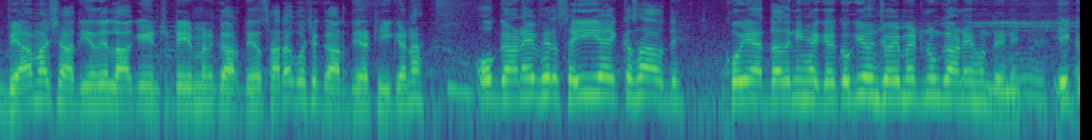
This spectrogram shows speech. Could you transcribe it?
ਵਿਆਹਾਂ ਸ਼ਾਦੀਆਂ ਦੇ ਲਾ ਕੇ ਐਂਟਰਟੇਨਮੈਂਟ ਕਰਦੇ ਆ ਸਾਰਾ ਕੁਝ ਕਰਦੇ ਆ ਠੀਕ ਹੈ ਨਾ? ਉਹ ਗਾਣੇ ਫਿਰ ਸਹੀ ਆ ਇੱਕ ਹਿਸਾਬ ਦੇ ਕੋਈ ਐਦਾਂ ਦਾ ਨਹੀਂ ਹੈਗਾ ਕਿਉਂਕਿ ਇੰਜੋਇਮੈਂਟ ਨੂੰ ਗਾਣੇ ਹੁੰਦੇ ਨੇ। ਇੱਕ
